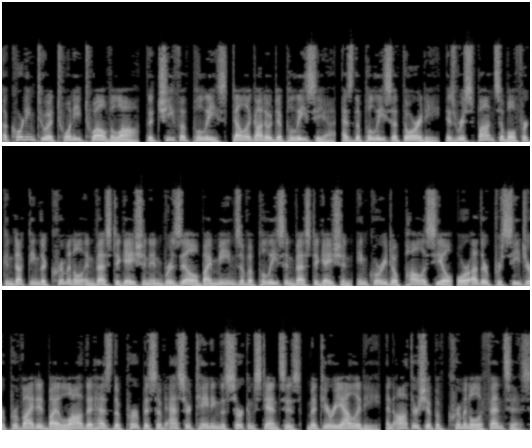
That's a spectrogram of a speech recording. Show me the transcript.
According to a 2012 law, the Chief of Police Delegado de Polícia, as the police authority, is responsible for conducting the criminal investigation in Brazil by means of a police investigation or other procedure provided by law that has the purpose of ascertaining the circumstances, materiality, and authorship of criminal offences.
